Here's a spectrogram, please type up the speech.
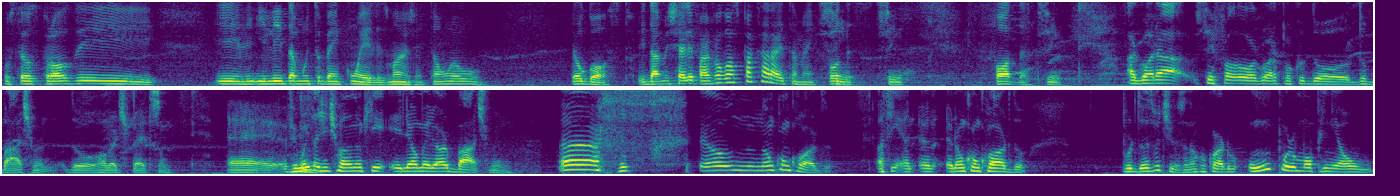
os seus prós e, e, e lida muito bem com eles, manja. Então eu. Eu gosto. E da Michelle Pfeiffer eu gosto pra caralho também. Foda-se. Sim. Foda. Sim. Agora, você falou agora um pouco do, do Batman, do Robert Pattinson. É, eu vi Sim. muita gente falando que ele é o melhor Batman. Ah, eu não concordo. Assim, eu, eu, não concordo por dois motivos. Eu não concordo, um, por uma opinião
